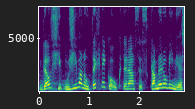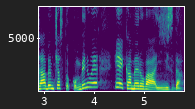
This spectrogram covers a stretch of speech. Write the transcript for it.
Další užívanou technikou, která se s kamerovým jeřábem často kombinuje, je kamerová jízda.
